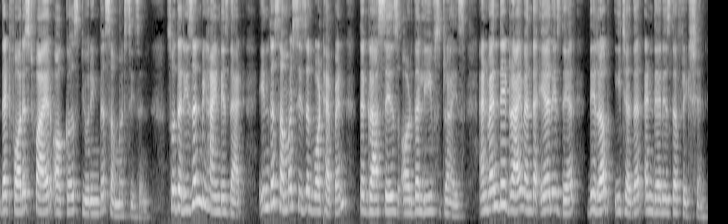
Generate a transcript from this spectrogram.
that forest fire occurs during the summer season. So the reason behind is that in the summer season what happened? The grasses or the leaves dries. And when they dry when the air is there they rub each other and there is the friction.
